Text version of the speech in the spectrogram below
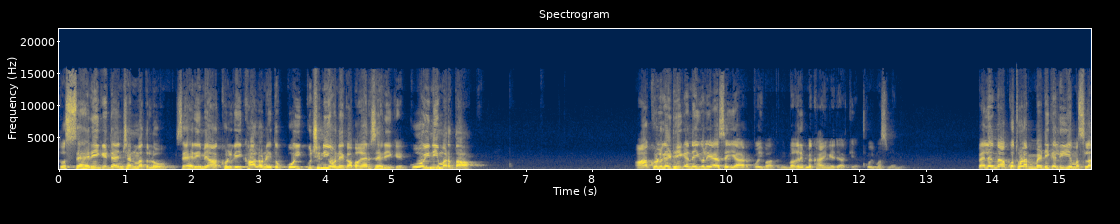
تو سحری کی ٹینشن مت لو سحری میں آنکھ کھل گئی کھا لو نہیں تو کوئی کچھ نہیں ہونے کا بغیر سحری کے کوئی نہیں مرتا آنکھ کھل گئی ٹھیک ہے نہیں کھلی ایسے یار کوئی بات نہیں مغرب میں کھائیں گے جا کے کوئی مسئلہ نہیں پہلے میں آپ کو تھوڑا میڈیکلی یہ مسئلہ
